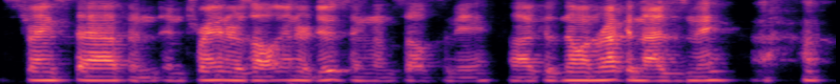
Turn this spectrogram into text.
strength staff and, and trainers all introducing themselves to me because uh, no one recognizes me.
